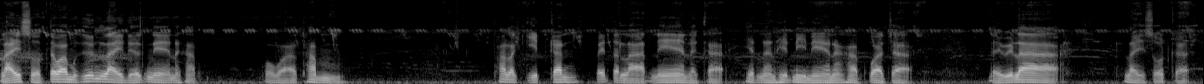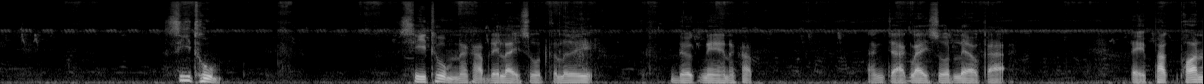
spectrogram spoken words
ไหลสดแต่ว่าเมื่อคืนไหลเด็กแน่นะครับ เพราะว่าทำภารกิจกันไปตลาดแน่แล้วก็เฮ็ดนั่นเฮ็ดนี่แน่นะครับ กว่าจะได้เวลาไหลสดกะสี่ทุ่มสี่ทุ่มนะครับ ได้ไหลสดก็เลยเด็กแน่นะครับ หลังจากไหลสดแล้วกะได้พักผ่อน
